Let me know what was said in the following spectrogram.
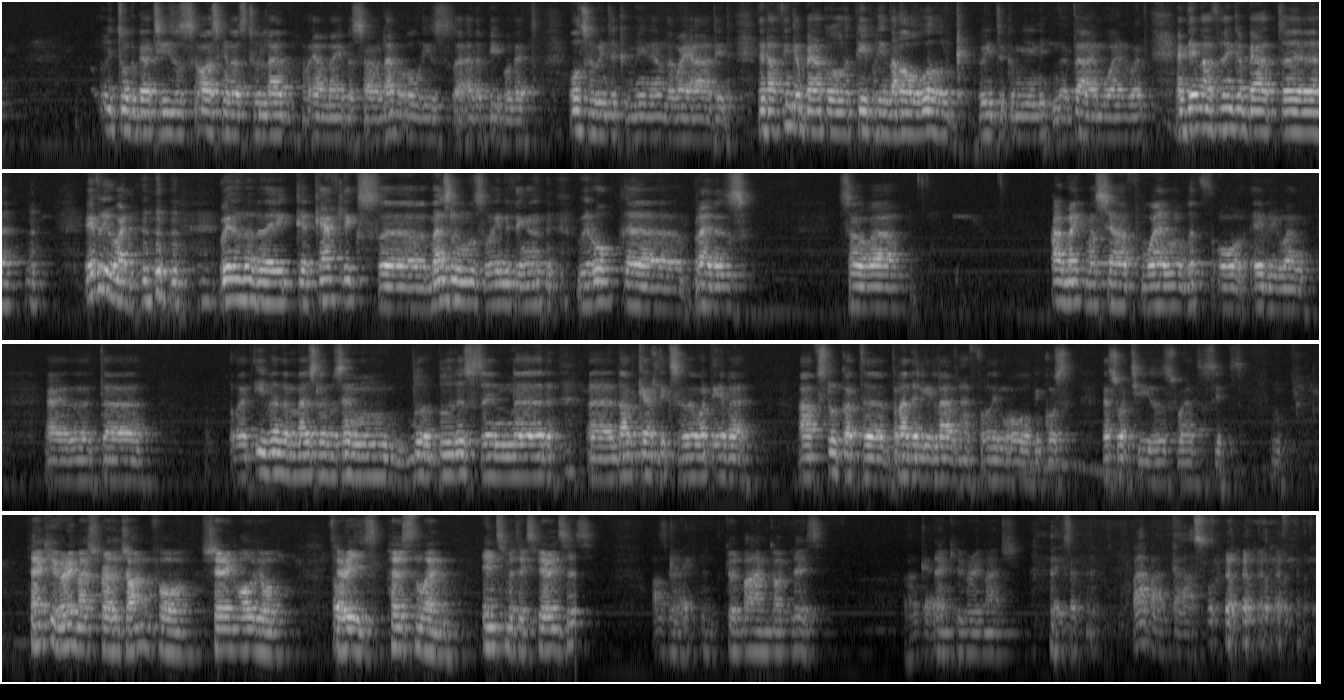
we talk about Jesus asking us to love our neighbours, so love all these uh, other people that also went to communion the way I did. Then I think about all the people in the whole world who went to communion that I'm one with. And then I think about uh, everyone, whether they're Catholics, uh, Muslims or anything, we're all uh, brothers. So uh, I make myself one with all everyone. And that, uh, that even the Muslims and Buddhists and uh, uh, non-Catholics or whatever, I've still got brotherly love for them all because that's what Jesus wants. It's, Thank you very much, Brother John, for sharing all your very personal and intimate experiences. Okay. So, goodbye and God bless. Okay. Thank you very much. Bye bye, guys.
